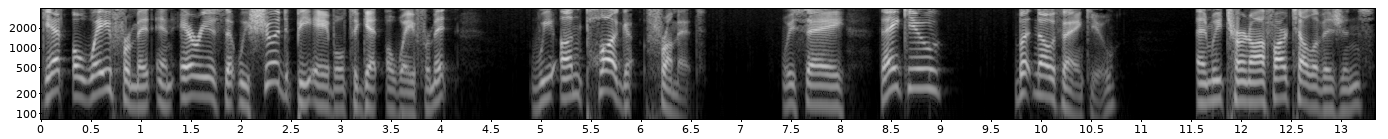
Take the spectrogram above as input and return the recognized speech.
get away from it in areas that we should be able to get away from it, we unplug from it. We say, thank you, but no thank you. And we turn off our televisions.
